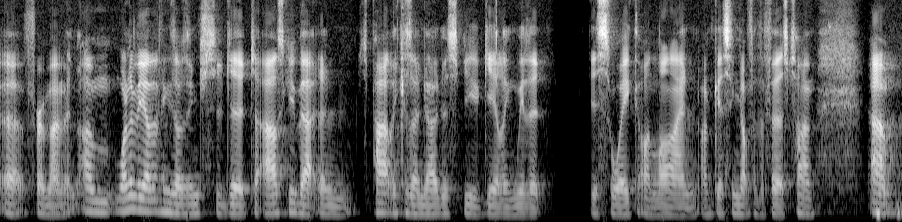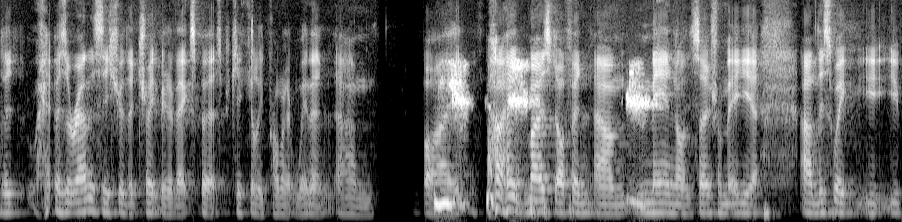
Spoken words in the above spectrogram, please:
uh, for a moment, um, one of the other things I was interested to, to ask you about, and it's partly because I noticed you dealing with it this week online. I'm guessing not for the first time. Um, the, it was around this issue of the treatment of experts, particularly prominent women. Um, by, by most often um, men on social media. Um, this week, you, you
